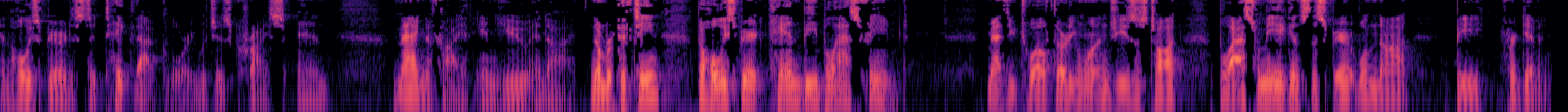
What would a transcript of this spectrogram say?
And the Holy Spirit is to take that glory, which is Christ, and magnify it in you and I. Number 15, the Holy Spirit can be blasphemed. Matthew 12:31, Jesus taught, Blasphemy against the Spirit will not be forgiven.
